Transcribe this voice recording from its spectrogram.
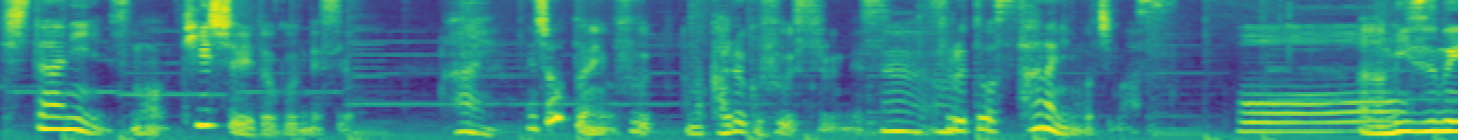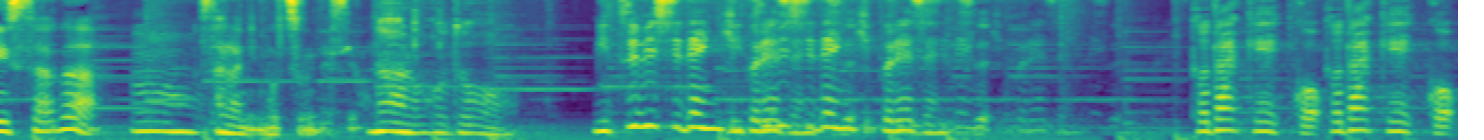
下にそのティッシュ入れておくんですよ。はい。でちょっとねふあの軽く封するんです、うんうん。するとさらに持ちます。ほあのみずみずしさがうん。さらに持つんですよ。なるほど。三菱電機プレゼンツ。プレゼンツ。戸田恵子。戸田恵子。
